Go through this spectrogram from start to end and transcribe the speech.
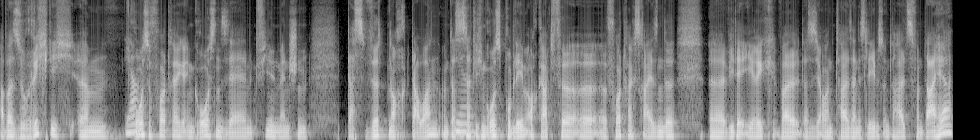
aber so richtig ähm, Ja. große Vorträge in großen Sälen mit vielen Menschen, das wird noch dauern. Und das Ja. ist natürlich ein großes Problem, auch gerade für äh, äh, Vortragsreisende äh, wie der Erik, weil das ist ja auch ein Teil seines Lebensunterhalts. Von daher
